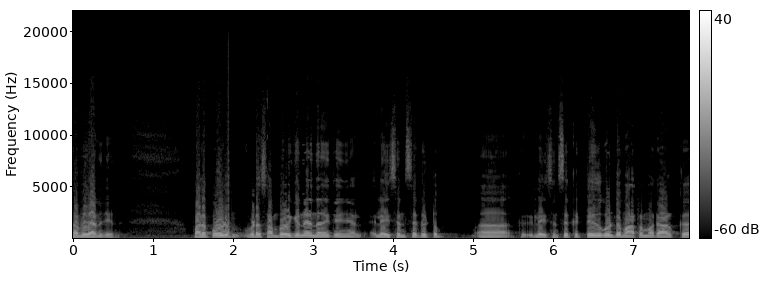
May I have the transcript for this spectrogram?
സംവിധാനം ചെയ്യുന്നത്. പലപ്പോഴും ഇവിടെ സംഭവിക്കുന്നത് എന്താണെന്ന് വെച്ച് കഴിഞ്ഞാൽ ലൈസൻസ് കിട്ടും. ലൈസൻസ് കിട്ടിയത് കൊണ്ട് മാത്രം ഒരാൾക്ക്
